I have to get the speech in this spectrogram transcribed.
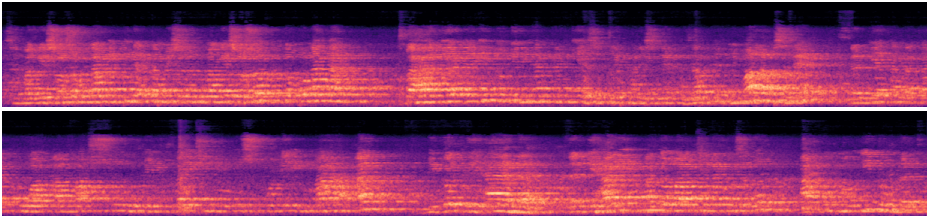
Sebagai sosok Nabi tidak, tapi sebagai sosok keponakan. Bahagianya ini meringankan dia setiap hari Senin azabnya di malam Senin dan dia katakan wa amassu min baiti usbuni ma'an bi qadri hada. Dan di hari atau malam sinar tersebut aku menginum dan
